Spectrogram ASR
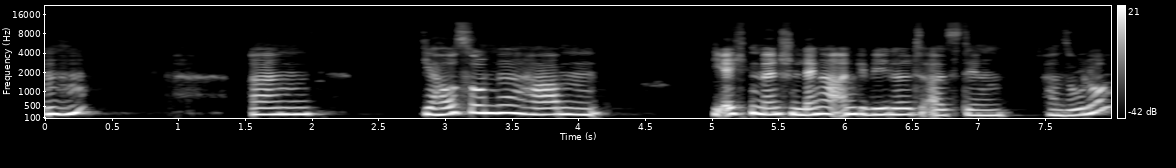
mhm. ähm, die Haushunde haben die echten Menschen länger angewedelt als den Han Solo.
